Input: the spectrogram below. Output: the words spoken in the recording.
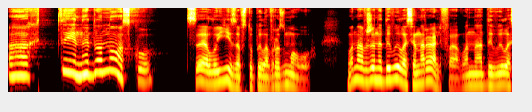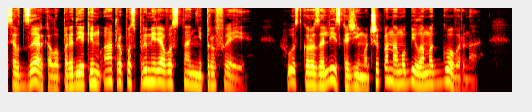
Ах ти, недоноску. Це Луїза вступила в розмову. Вона вже не дивилася на Ральфа, вона дивилася в дзеркало, перед яким Атропос приміряв останні трофеї. Хустко Розалі, скажімо, чи панаму біла Макговерна.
